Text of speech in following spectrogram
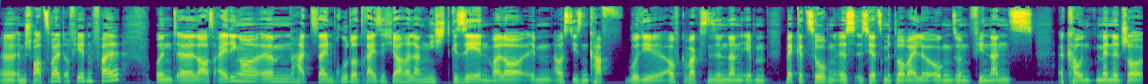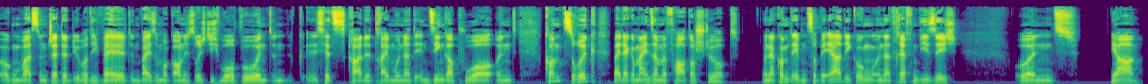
äh, im Schwarzwald auf jeden Fall. Und äh, Lars Eidinger ähm, hat seinen Bruder 30 Jahre lang nicht gesehen, weil er eben aus diesem Kaff, wo die aufgewachsen sind, dann eben weggezogen ist, ist jetzt mittlerweile irgend so ein Finanz-Account-Manager irgendwas und jettet über die Welt und weiß immer gar nicht so richtig, wo er wohnt und ist jetzt gerade drei Monate in Singapur und kommt zurück, weil der gemeinsame Vater stirbt. Und er kommt eben zur Beerdigung und da treffen die sich und ja,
